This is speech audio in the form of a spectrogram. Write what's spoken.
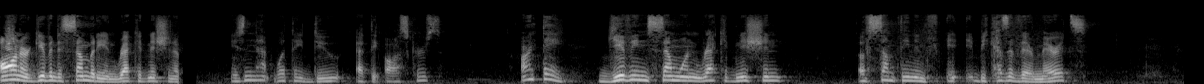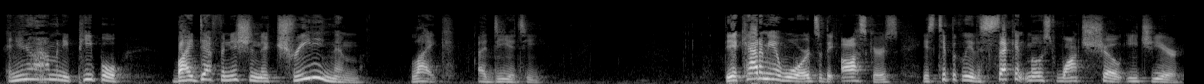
honor given to somebody in recognition of. Isn't that what they do at the Oscars? Aren't they giving someone recognition of something in, because of their merits? And you know how many people, by definition, they're treating them like a deity. The Academy Awards, or the Oscars, is typically the second most watched show each year.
